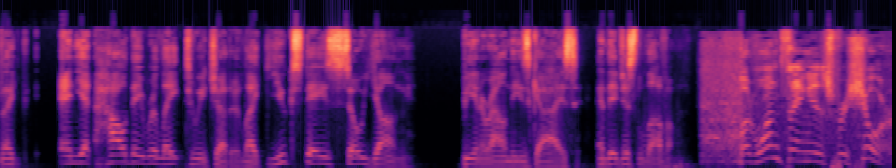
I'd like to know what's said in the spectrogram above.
Like and yet how they relate to each other. Like Uke stays so young being around these guys and they just love him. But one thing is for sure,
